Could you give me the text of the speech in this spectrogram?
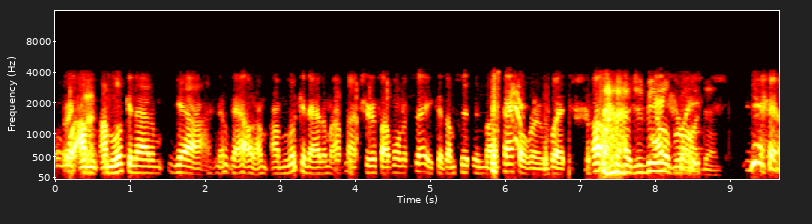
Well, I'm I'm looking at them. Yeah, no doubt. I'm I'm looking at them. I'm not sure if I want to say because I'm sitting in my tackle room, but uh, Just be a little broad then. yeah,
